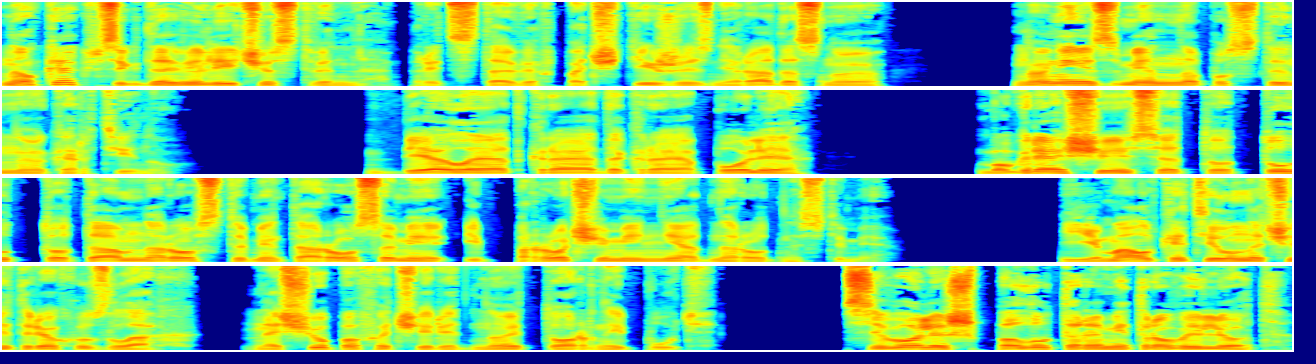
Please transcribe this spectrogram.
но, как всегда, величественно, представив почти жизнерадостную, но неизменно пустынную картину. Белое от края до края поле, бугрящееся то тут, то там наростами торосами и прочими неоднородностями. Ямал катил на четырех узлах, нащупав очередной торный путь. Всего лишь полутораметровый лед,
